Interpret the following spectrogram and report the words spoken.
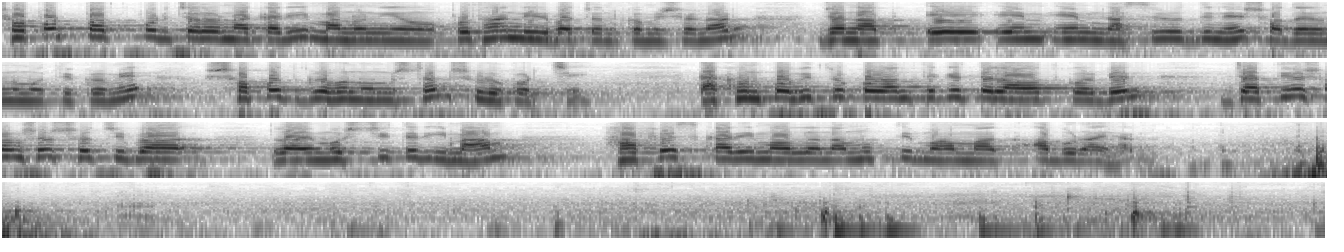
শপথ পাঠ পরিচালনাকারী মাননীয় প্রধান নির্বাচন কমিশনার জনাব এ এম এম নাসিরুদ্দিনের সদয় অনুমতিক্রমে শপথ গ্রহণ অনুষ্ঠান শুরু করছি। এখন পবিত্র কোরআন থেকে তেলাওয়াত করবেন জাতীয় সংসদ সচিবালয় মসজিদের ইমাম হাফেজ কারি মৌলানা মুফতি মোহাম্মদ আবু রায়হান।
